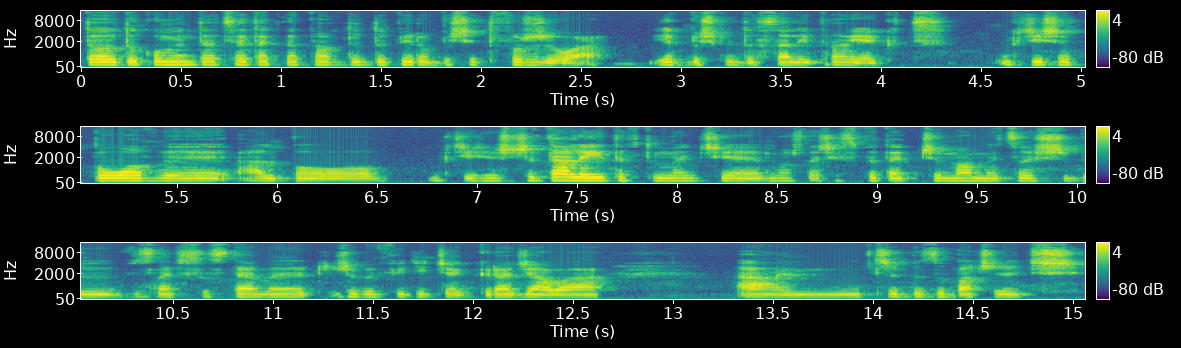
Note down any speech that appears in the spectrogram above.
to dokumentacja tak naprawdę dopiero by się tworzyła. Jakbyśmy dostali projekt gdzieś od połowy albo gdzieś jeszcze dalej, to w tym momencie można się spytać, czy mamy coś, żeby znać systemy, żeby wiedzieć, jak gra działa, um, żeby zobaczyć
